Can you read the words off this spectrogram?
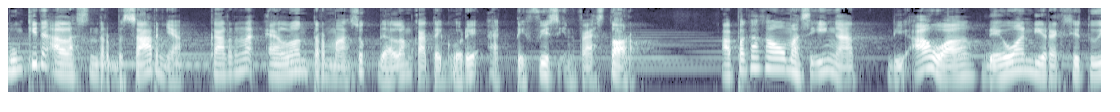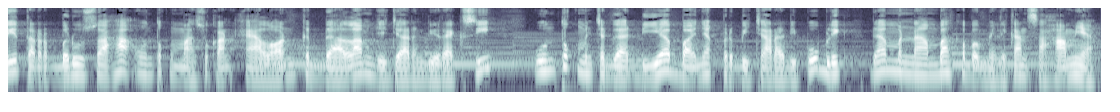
Mungkin alasan terbesarnya karena Elon termasuk dalam kategori aktivis investor. Apakah kamu masih ingat, di awal Dewan Direksi Twitter berusaha untuk memasukkan Elon ke dalam jajaran direksi untuk mencegah dia banyak berbicara di publik dan menambah kepemilikan sahamnya.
